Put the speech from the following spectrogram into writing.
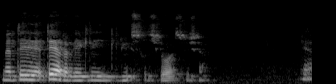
Men det, det er der virkelig lysets jord, synes jeg. Ja.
